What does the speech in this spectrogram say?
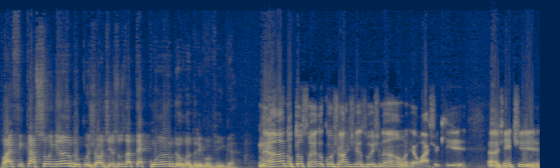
vai ficar sonhando com o Jorge Jesus até quando, Rodrigo Viga? Não, não estou sonhando com Jorge Jesus, não. Eu acho que a gente,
